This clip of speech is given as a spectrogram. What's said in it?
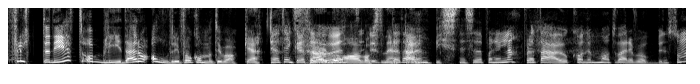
flytte dit og bli der og aldri få komme tilbake. Jeg Før du har vaksinert deg. dette er jo en business i det, Pernille. For dette er jo, kan jo på en måte være Robinson.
